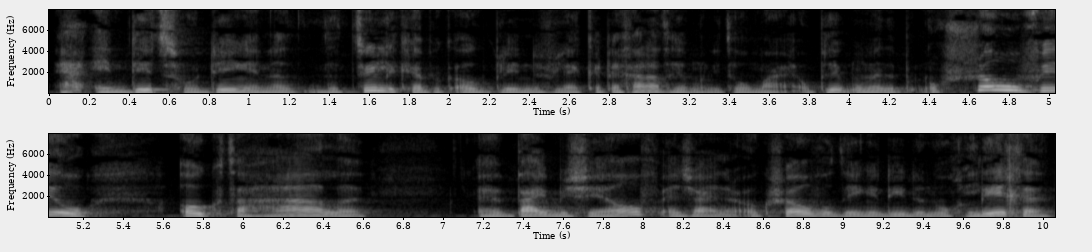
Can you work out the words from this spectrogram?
ja, in dit soort dingen. natuurlijk heb ik ook blinde vlekken, daar gaat het helemaal niet om. Maar op dit moment heb ik nog zoveel ook te halen uh, bij mezelf. En zijn er ook zoveel dingen die er nog liggen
